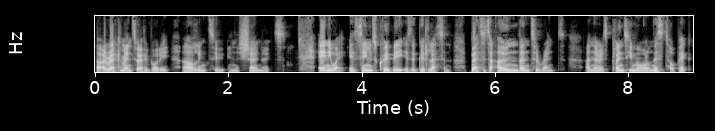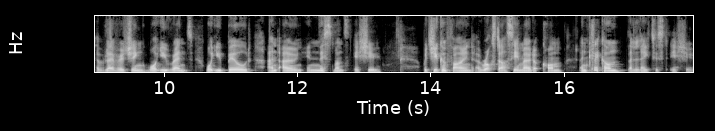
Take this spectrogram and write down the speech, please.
that I recommend to everybody and I'll link to in the show notes. Anyway, it seems Quibi is a good lesson. Better to own than to rent. And there is plenty more on this topic of leveraging what you rent, what you build and own in this month's issue, which you can find at rockstarcmo.com and click on the latest issue.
